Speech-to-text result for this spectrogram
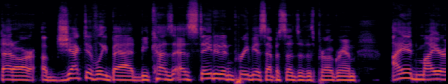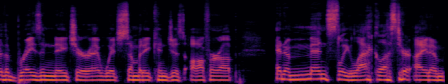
that are objectively bad because, as stated in previous episodes of this program, I admire the brazen nature at which somebody can just offer up an immensely lackluster item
